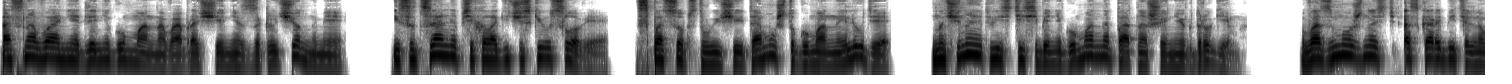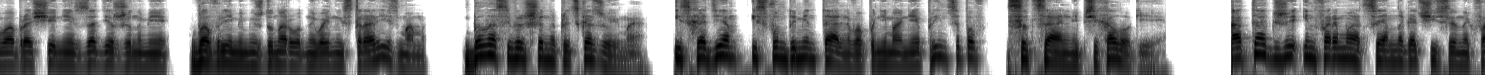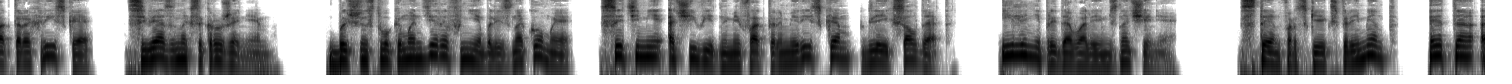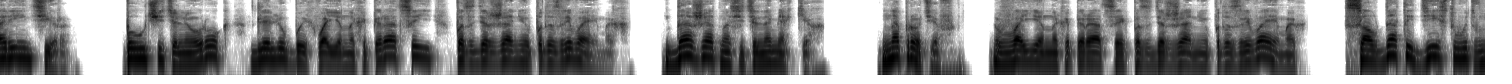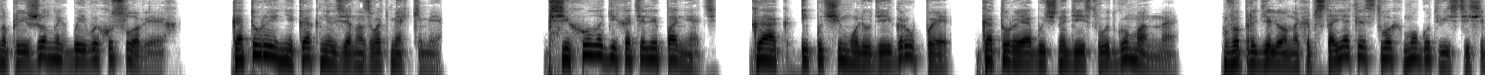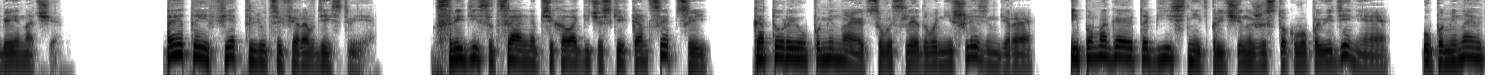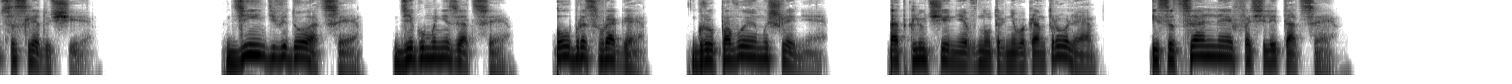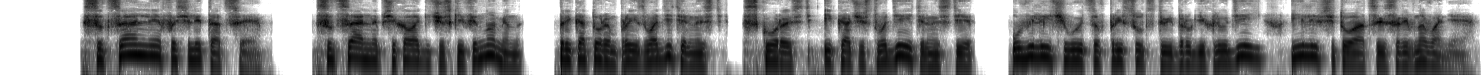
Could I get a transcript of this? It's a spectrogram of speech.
основания для негуманного обращения с заключенными и социально-психологические условия, способствующие тому, что гуманные люди начинают вести себя негуманно по отношению к другим. Возможность оскорбительного обращения с задержанными во время международной войны с терроризмом была совершенно предсказуема, исходя из фундаментального понимания принципов социальной психологии, а также информация о многочисленных факторах риска, связанных с окружением. Большинство командиров не были знакомы с этими очевидными факторами риска для их солдат или не придавали им значения. Стэнфордский эксперимент это ориентир, поучительный урок для любых военных операций по задержанию подозреваемых, даже относительно мягких. Напротив, в военных операциях по задержанию подозреваемых солдаты действуют в напряженных боевых условиях, которые никак нельзя назвать мягкими. Психологи хотели понять, как и почему люди и группы, которые обычно действуют гуманно, в определенных обстоятельствах могут вести себя иначе. Это эффект Люцифера в действии. Среди социально-психологических концепций, которые упоминаются в исследовании Шлезингера и помогают объяснить причины жестокого поведения, упоминаются следующие: деиндивидуация, дегуманизация, образ врага, групповое мышление, отключение внутреннего контроля и социальная фасилитация. Социальная фасилитация социально-психологический феномен, при котором производительность, скорость и качество деятельности увеличиваются в присутствии других людей или в ситуации соревнования.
